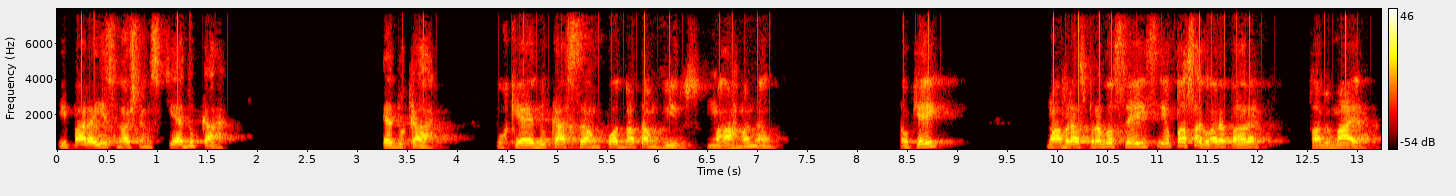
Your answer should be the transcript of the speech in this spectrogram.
E para isso nós temos que educar. Educar. Porque a educação pode matar um vírus, uma arma não. Ok? Um abraço para vocês e eu passo agora para Fábio Maia.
